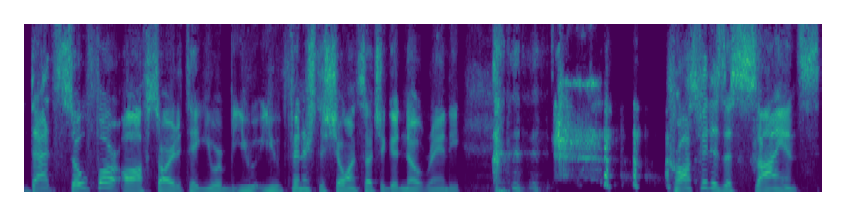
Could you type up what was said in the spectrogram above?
that's so far off sorry to take you were you you finished the show on such a good note randy crossfit is a science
